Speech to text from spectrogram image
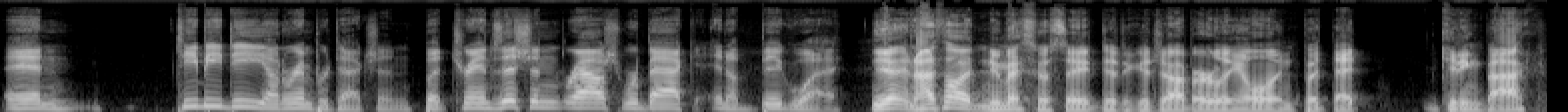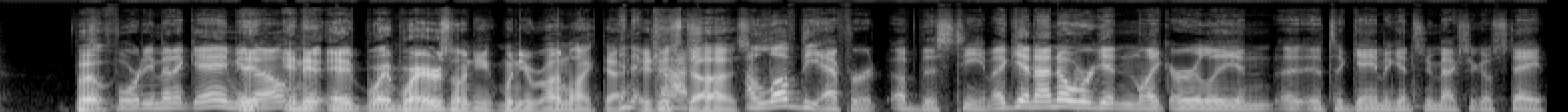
And TBD on rim protection, but transition, Roush, we're back in a big way. Yeah, and I thought New Mexico State did a good job early on, but that getting back, but It's a 40 minute game, you it- know? and it, it wears on you when you run like that. And it, just gosh, does. I love the effort of this team. Again, I know we're getting like early and uh, it's a game against New Mexico State,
